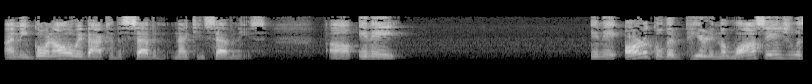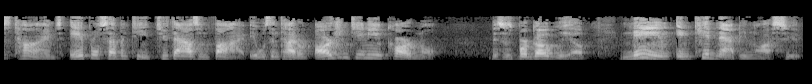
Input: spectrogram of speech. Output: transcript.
I mean, going all the way back to the seven, 1970s. Uh, in a in a article that appeared in the Los Angeles Times, April 17, 2005, it was entitled Argentinian Cardinal, this is Bergoglio, named in kidnapping lawsuit.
